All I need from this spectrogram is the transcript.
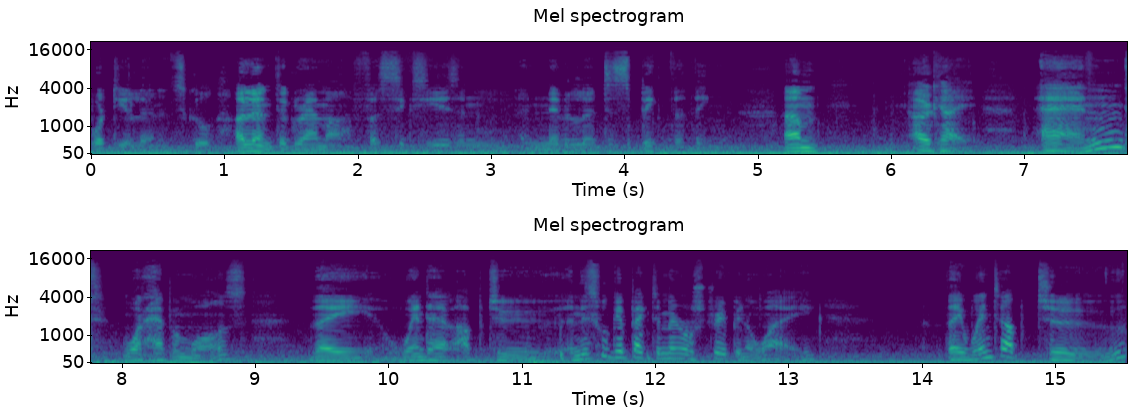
what do you learn at school? I learned the grammar for six years and, and never learned to speak the thing. Um, okay, and what happened was they went up to, and this will get back to Meryl Streep in a way. They went up to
